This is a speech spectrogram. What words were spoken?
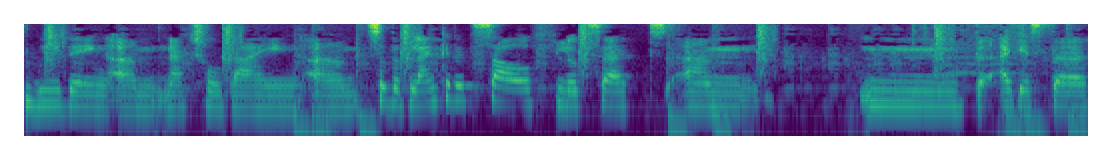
weaving, um, natural dyeing. Um, so the blanket itself looks at um, Mm, the, I guess the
